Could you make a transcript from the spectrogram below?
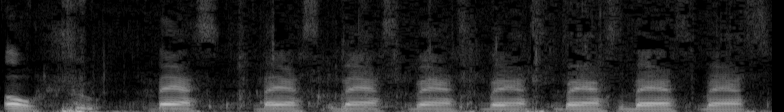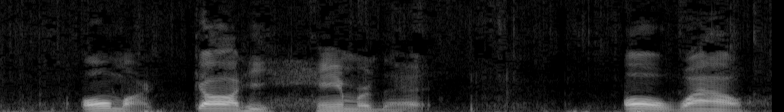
Oh, shoot. Bass, bass, bass, bass, bass, bass, bass, bass. Oh my god, he hammered that. Oh, wow.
